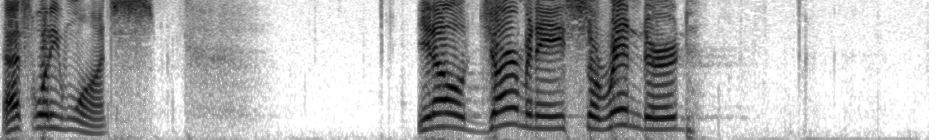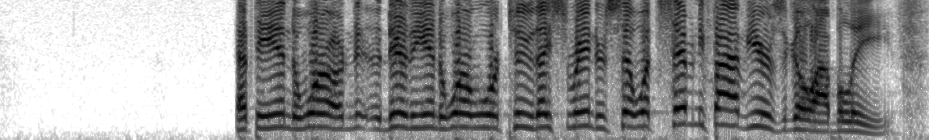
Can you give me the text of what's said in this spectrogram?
That's what He wants. You know, Germany surrendered at the end of world near the end of World War II. They surrendered so what 75 years ago, I believe.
